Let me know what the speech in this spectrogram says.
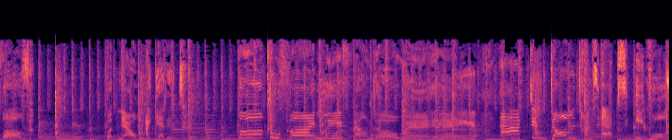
love. But now I get it. Look who finally found a way. Acting dumb times X equals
